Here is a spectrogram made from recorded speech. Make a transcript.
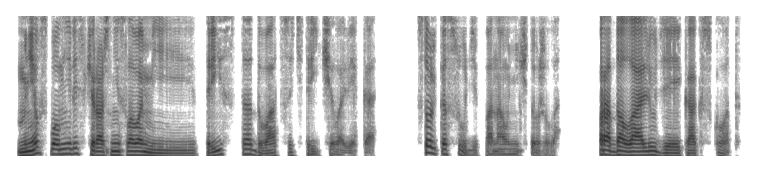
Мне вспомнились вчерашние слова Мии «323 человека». Столько судеб она уничтожила продала людей как скот.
